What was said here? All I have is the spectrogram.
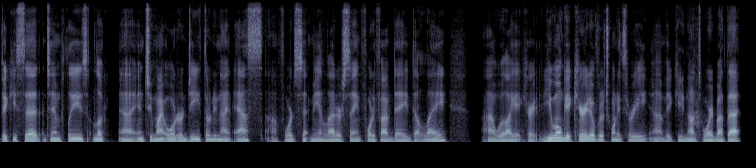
Vicky said, Tim, please look uh, into my order D39S. Uh, Ford sent me a letter saying 45 day delay. Uh, will I get carried? You won't get carried over to 23, uh, Vicky. Not to worry about that.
